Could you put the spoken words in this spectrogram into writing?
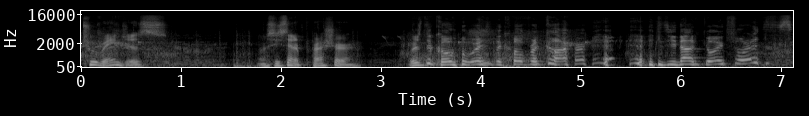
Two ranges. Oh, he's in a pressure. Where's the Cobra? Where's the Cobra car? Is he not going for us?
